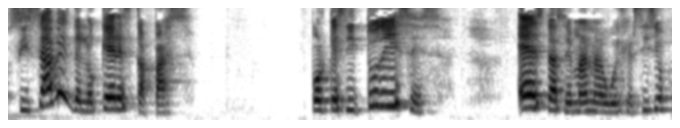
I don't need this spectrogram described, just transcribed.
sí sabes de lo que eres capaz. Porque si tú dices, esta semana o ejercicio,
